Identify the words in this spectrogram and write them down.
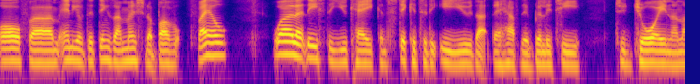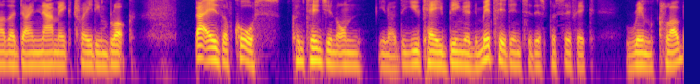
of um, any of the things I mentioned above fail, well, at least the UK can stick it to the EU that they have the ability to join another dynamic trading bloc. That is, of course, contingent on you know the UK being admitted into this Pacific Rim club,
